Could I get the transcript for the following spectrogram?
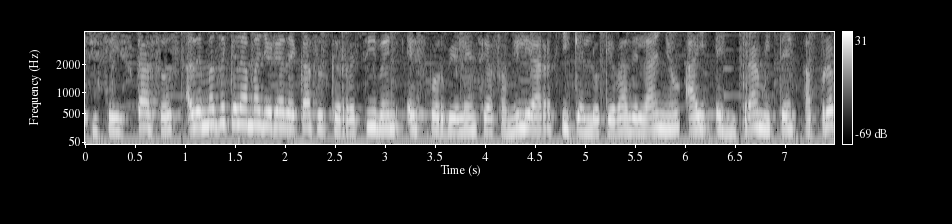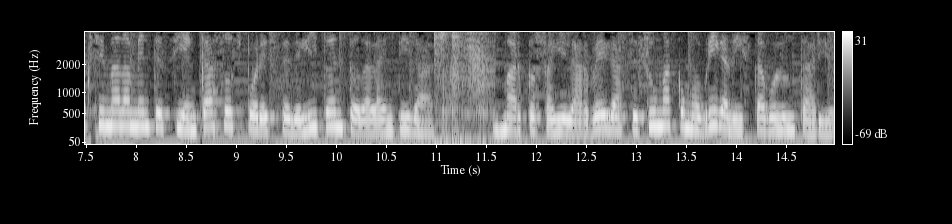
116 casos, además de que la mayoría de casos que reciben es por violencia familiar y que en lo que va del año hay en trámite aproximadamente 100 casos por este delito en toda la entidad. Marcos Aguilar Vega se suma como brigadista voluntario.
